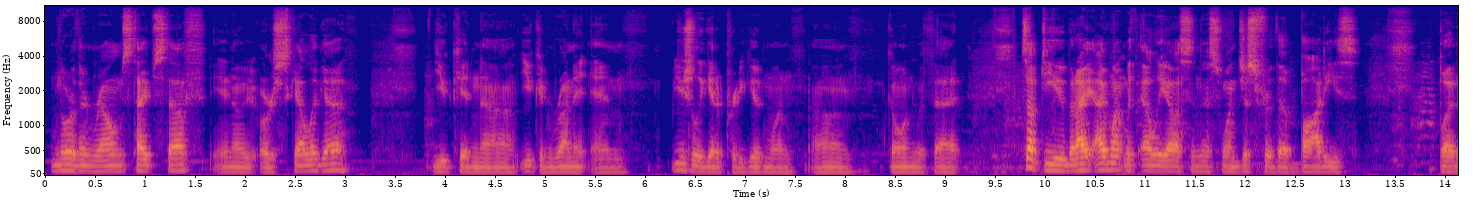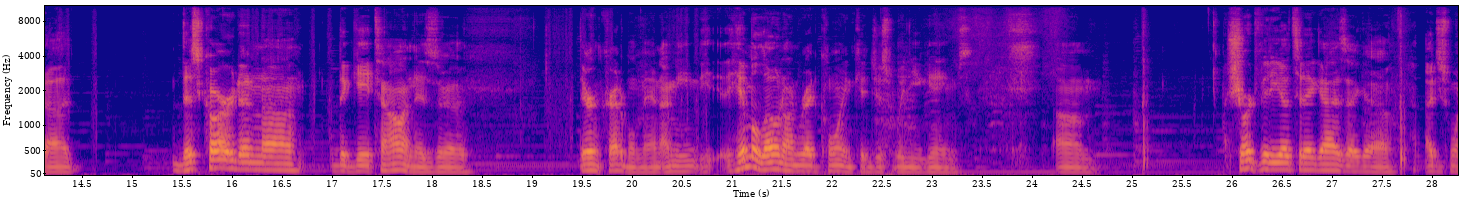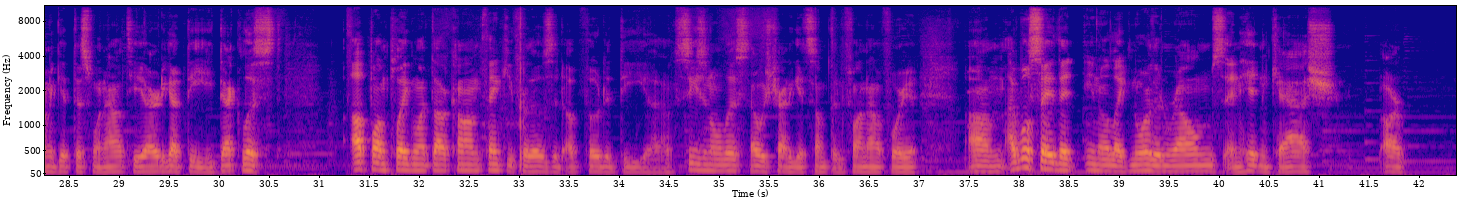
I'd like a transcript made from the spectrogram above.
Northern Realms type stuff, you know, or Skellige, you can uh, you can run it and usually get a pretty good one um, going with that. It's up to you, but I, I went with Eleyas in this one just for the bodies. But uh, this card and uh, the Gaetan is uh, they're incredible, man. I mean, him alone on red coin can just win you games. Um, short video today, guys. I uh, I just want to get this one out to you. I already got the deck list up on playgwent.com. Thank you for those that upvoted the uh, seasonal list. I always try to get something fun out for you. Um, I will say that you know, like Northern Realms and Hidden Cache are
